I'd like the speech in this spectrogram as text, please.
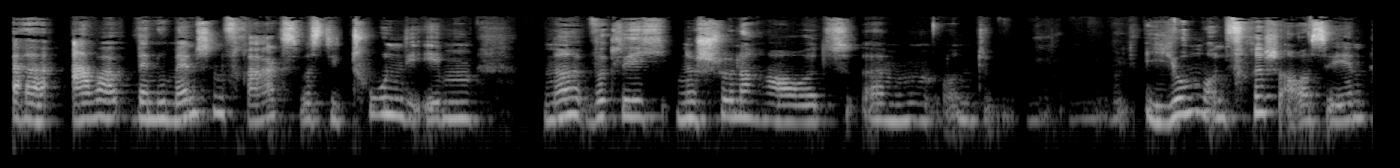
äh, aber wenn du Menschen fragst, was die tun, die eben ne, wirklich eine schöne Haut ähm, und jung und frisch aussehen.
